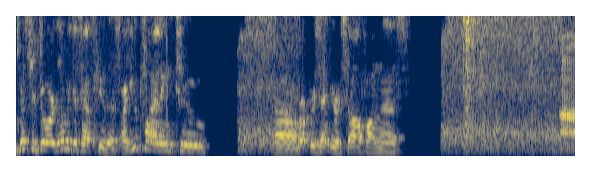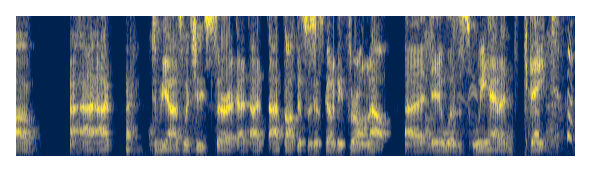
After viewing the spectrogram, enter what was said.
Mr. Jordan, let me just ask you this: Are you planning to uh, represent yourself on this? Uh, I, I, to be honest with you, sir, I, I, I thought this was just going to be thrown out. Uh, it was we had a date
